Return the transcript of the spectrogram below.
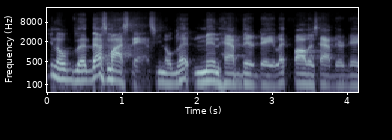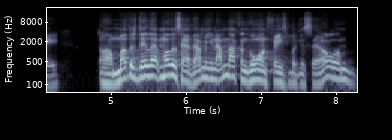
you know let- that's my stance. You know, let men have their day, let fathers have their day. Um, Mother's Day, let mothers have. That. I mean, I'm not gonna go on Facebook and say, oh, I'm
